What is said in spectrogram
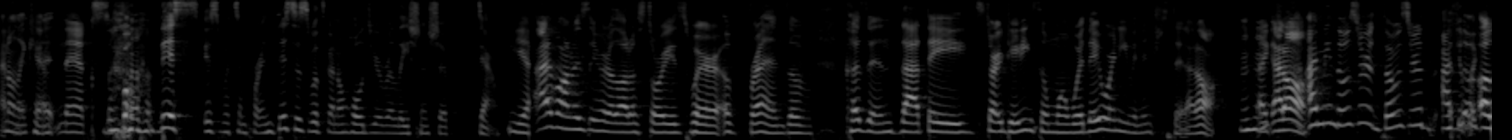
i don't like him. Next. but this is what's important. This is what's going to hold your relationship down Yeah, I've honestly heard a lot of stories where of friends, of cousins that they start dating someone where they weren't even interested at all, mm-hmm. like at all. i mean those are those are i feel like a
